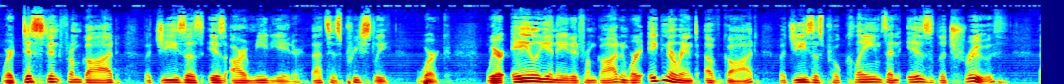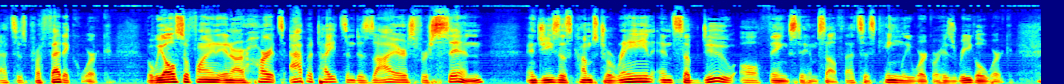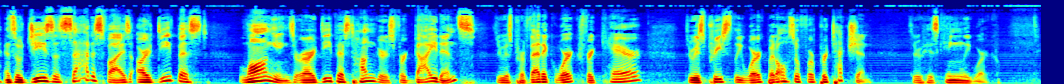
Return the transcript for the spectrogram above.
We're distant from God, but Jesus is our mediator. That's his priestly work. We're alienated from God and we're ignorant of God, but Jesus proclaims and is the truth. That's his prophetic work. But we also find in our hearts appetites and desires for sin, and Jesus comes to reign and subdue all things to himself. That's his kingly work or his regal work. And so Jesus satisfies our deepest longings or our deepest hungers for guidance through his prophetic work, for care through his priestly work, but also for protection through his kingly work.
